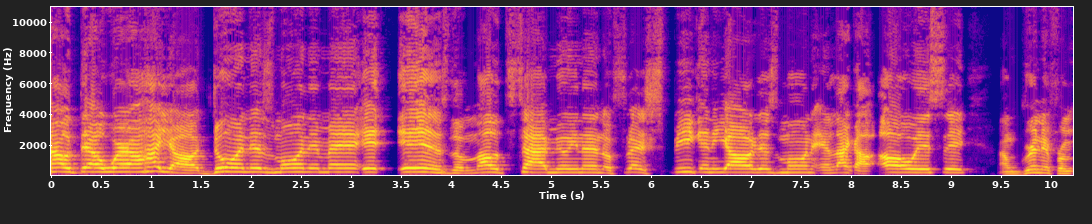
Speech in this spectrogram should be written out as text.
out there, world. How y'all doing this morning, man? It is the multi-millionaire in the flesh speaking to y'all this morning. And like I always say, I'm grinning from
